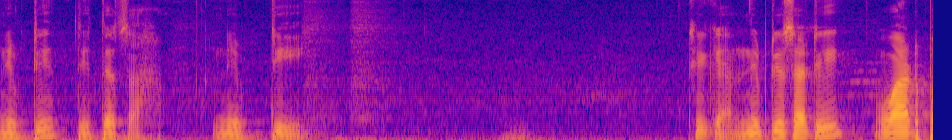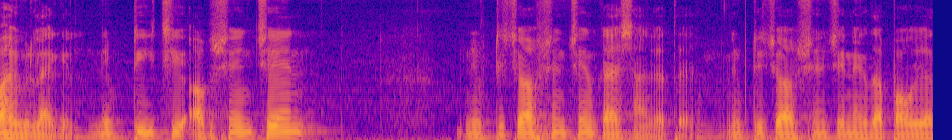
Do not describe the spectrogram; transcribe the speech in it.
निफ्टी तिथेच आहे. निफ्टी ठीक आहे. निफ्टीसाठी वाट पाहावी लागेल. निफ्टीची ऑप्शन चेन निफ्टीची ऑप्शन चेन काय सांगत आहे? निफ्टीची ऑप्शन चेन एकदा पाहूयात.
